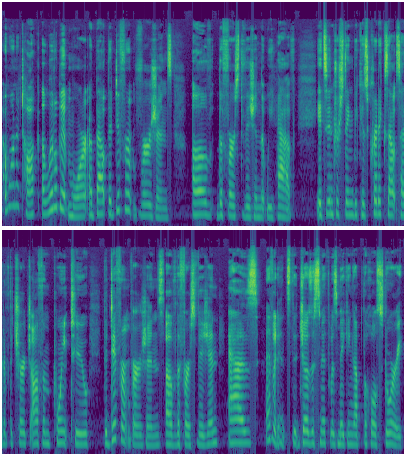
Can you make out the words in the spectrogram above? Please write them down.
I want to talk a little bit more about the different versions of the first vision that we have. It's interesting because critics outside of the church often point to the different versions of the first vision as evidence that Joseph Smith was making up the whole story.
